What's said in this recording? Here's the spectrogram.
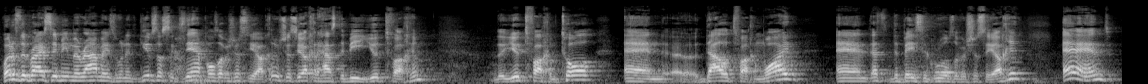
what does the Brisa mean Merames when it gives us examples of Rishus HaYachid? Rishus HaYachid has to be Yud Tfachim, the Yud Tfachim tall, and uh, Dal Tfachim wide, and that's the basic rules of Rishus HaYachid. And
